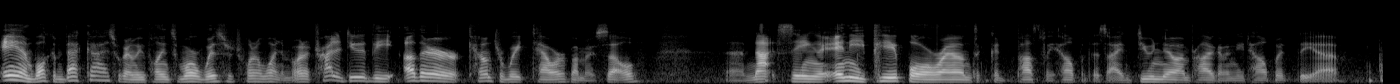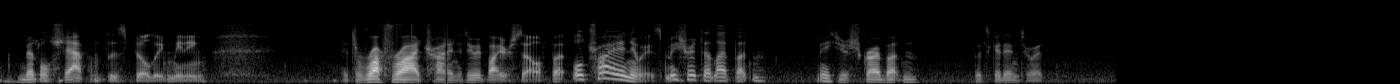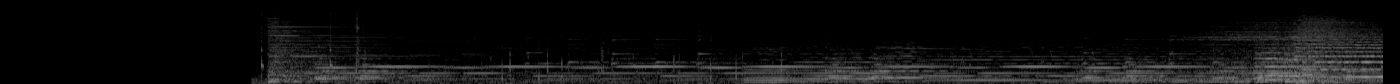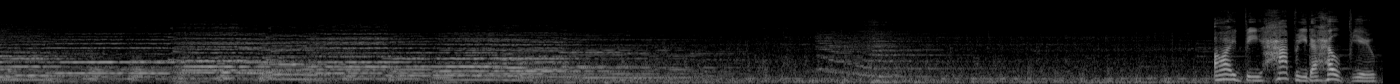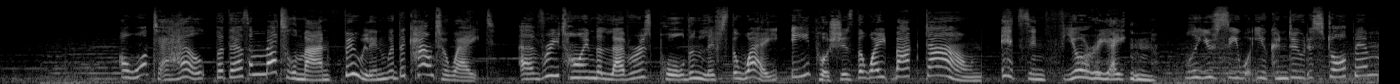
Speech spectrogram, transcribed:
And welcome back guys, we're going to be playing some more Wizards 101. I'm going to try to do the other counterweight tower by myself. I'm not seeing any people around that could possibly help with this. I do know I'm probably going to need help with the uh, middle shaft of this building, meaning it's a rough ride trying to do it by yourself. But we'll try anyways. Make sure hit that like button, make sure your subscribe button. Let's get into it. I'd be happy to help you. I want to help, but there's a metal man fooling with the counterweight. Every time the lever is pulled and lifts the weight, he pushes the weight back down. It's infuriating. Will you see what you can do to stop him?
